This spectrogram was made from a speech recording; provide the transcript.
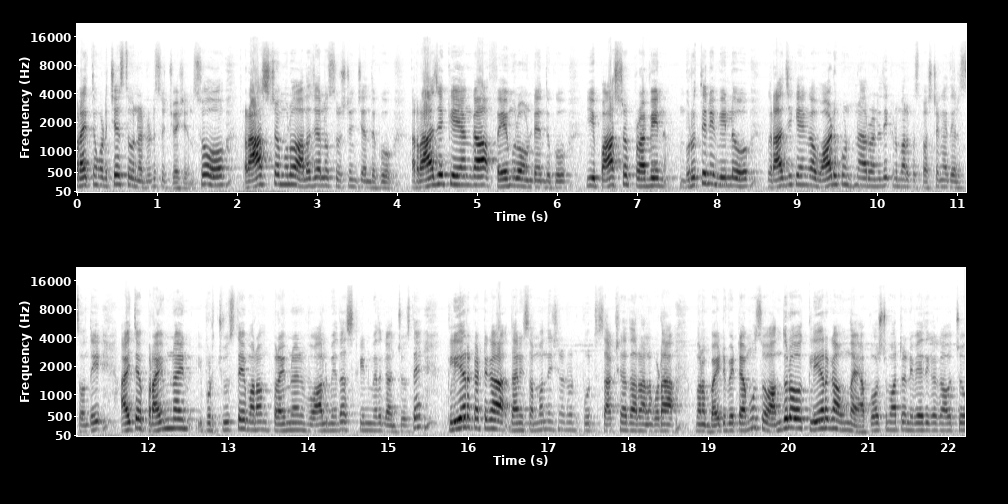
ప్రయత్నం కూడా చేస్తూ ఉన్నటువంటి సిచ్యువేషన్ సో రాష్ట్రంలో అలజడులు సృష్టించేందుకు రాజకీయంగా ఫేమ్లో ఉండేందుకు ఈ పాస్టర్ ప్రవీణ్ మృతిని వీళ్ళు రాజకీయంగా వాడుకుంటున్నారు అనేది ఇక్కడ మనకు స్పష్టంగా తెలుస్తుంది. అయితే ప్రైమ్ నైన్ ఇప్పుడు చూస్తే మనం ప్రైమ్ నైన్ వాల్ మీద స్క్రీన్ మీద కానీ చూస్తే క్లియర్ కట్గా దానికి సంబంధించినటువంటి పూర్తి సాక్ష్యాధారాలను కూడా మనం బయట పెట్టాము. సో అందులో క్లియర్గా ఉన్నాయి. ఆ పోస్ట్ మార్టం నివేదిక కావచ్చు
